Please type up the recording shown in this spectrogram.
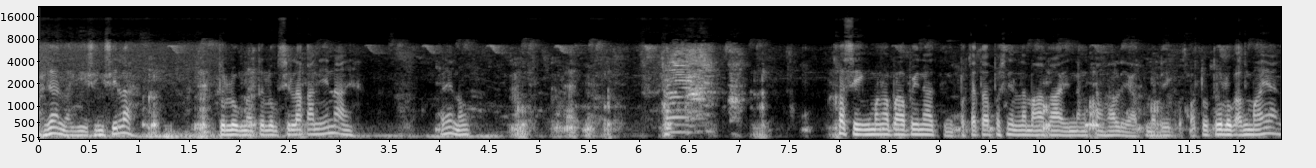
Ayan, nagising sila. Tulog na tulog sila kanina. eh. Ayan oh. Kasi yung mga baboy natin, pagkatapos nila makakain ng tanghali at maligo, matutulog ang mga yan.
